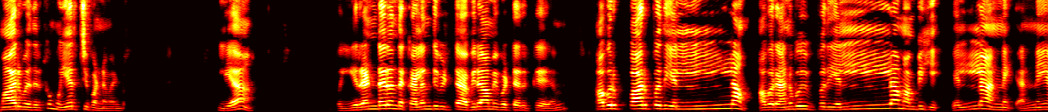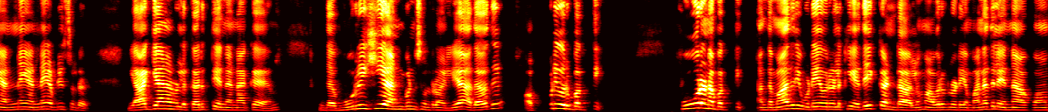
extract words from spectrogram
மாறுவதற்கு முயற்சி பண்ண வேண்டும். இல்லையா? அப்போ இரண்டர் அந்த கலந்து விட்ட அபிராமி பட்டருக்கு அவர் பார்ப்பது எல்லாம் அவர் அனுபவிப்பது எல்லாம் அம்பிகை எல்லாம் அன்னை அன்னை அன்னை அன்னை அப்படின்னு சொல்கிறார் யாக்யானவர்களோட கருத்து என்னன்னாக்க இந்த முருகிய அன்புன்னு சொல்கிறோம் இல்லையா? அதாவது அப்படி ஒரு பக்தி பூரண பக்தி. அந்த மாதிரி உடையவர்களுக்கு எதை கண்டாலும் அவர்களுடைய மனதில் என்ன ஆகும்?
